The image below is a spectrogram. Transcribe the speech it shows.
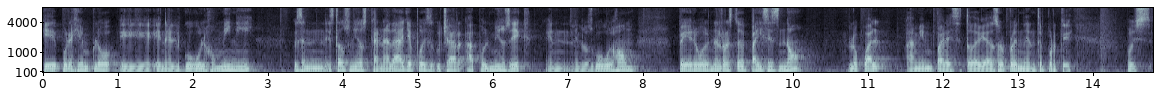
Eh, por ejemplo, en el Google Home Mini, pues en Estados Unidos, Canadá, ya puedes escuchar Apple Music en los Google Home pero en el resto de países no, lo cual a mí me parece todavía sorprendente porque pues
